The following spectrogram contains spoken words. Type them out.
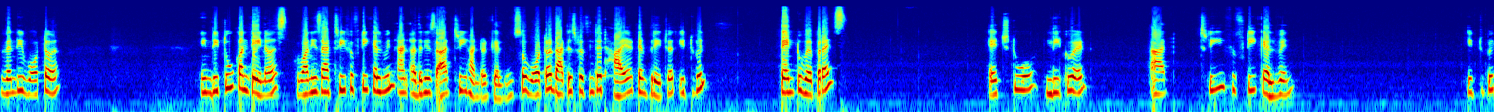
when the water in the two containers one is at 350 Kelvin and other is at 300 Kelvin. So water that is present at higher temperature it will tend to vaporize. H2O liquid at 350 Kelvin it will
